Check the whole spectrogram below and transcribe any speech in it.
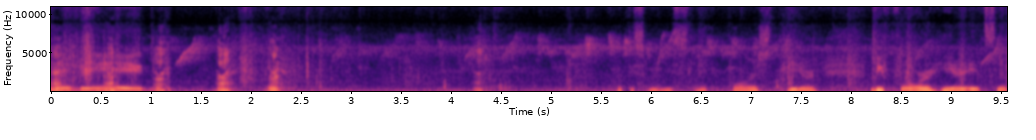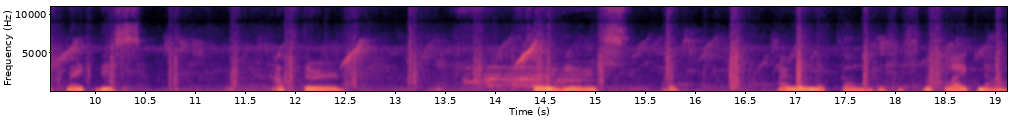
You're big. This one is like forest here. Before here, it's not like this. After four years, but I will not count. This is look like now.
